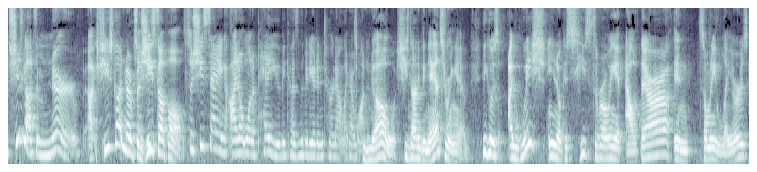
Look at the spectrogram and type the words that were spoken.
She's got some nerve. Uh, she's got nerve, So but he's she's- got balls. So she's saying, "I don't want to pay you because the video didn't turn out like I wanted." it." No, she's not even answering him. He goes, I wish, you know, because he's throwing it out there in so many layers.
